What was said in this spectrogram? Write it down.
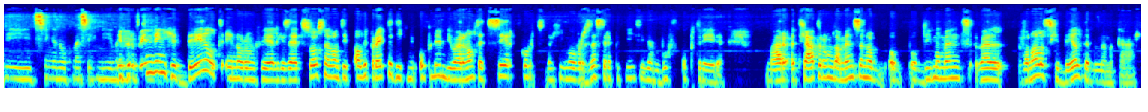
die het zingen ook met zich nemen. Die verbinding gedeeld enorm veel. Je zei zo snel, want die, al die projecten die ik nu opneem, die waren altijd zeer kort. Dat ging over zes repetities en boef optreden. Maar het gaat erom dat mensen op, op, op die moment wel van alles gedeeld hebben met elkaar.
